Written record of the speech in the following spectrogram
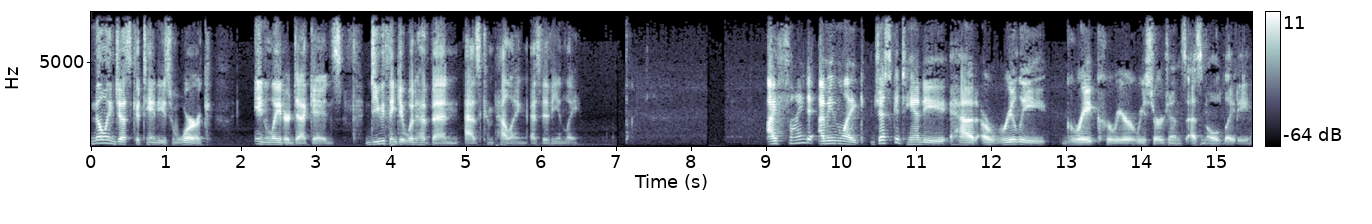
knowing Jessica Tandy's work in later decades, do you think it would have been as compelling as Vivien Leigh? I find it. I mean, like Jessica Tandy had a really great career resurgence as an old lady,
